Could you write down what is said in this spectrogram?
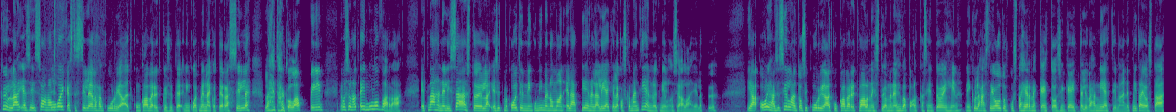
Kyllä, ja siis se on ollut oikeasti silleen vähän kurjaa, että kun kaverit kysyivät, niin että mennäänkö terassille, lähdetäänkö Lappiin, niin mä sanoin, että ei mulla ole varaa. Että mähän eli säästöillä ja sitten mä koitin niin kuin nimenomaan elää pienellä liekellä, koska mä en tiennyt, että milloin se ala elpyy. Ja olihan se sillä tosi kurjaa, että kun kaverit valmistuu ja menee hyväpalkkaisiin töihin, niin kyllähän sitä joutuu, kun sitä hernekeittoa siinä keitteli vähän miettimään, että mitä jos tämä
